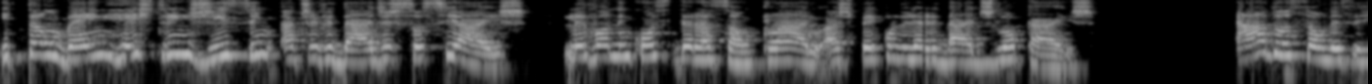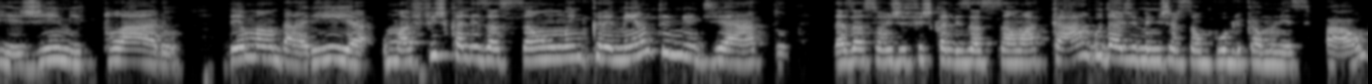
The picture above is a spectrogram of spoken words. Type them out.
e também restringissem atividades sociais levando em consideração, claro, as peculiaridades locais. A adoção desse regime, claro, demandaria uma fiscalização, um incremento imediato das ações de fiscalização a cargo da administração pública municipal,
